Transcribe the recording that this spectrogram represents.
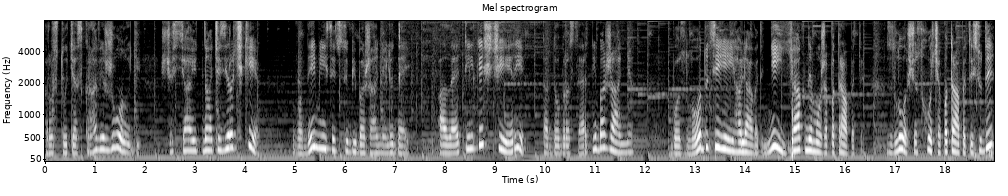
ростуть яскраві жолуді, що сяють, наче зірочки. Вони містять в собі бажання людей, але тільки щирі та добросердні бажання, бо зло до цієї галявини ніяк не може потрапити. Зло, що схоче потрапити сюди,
